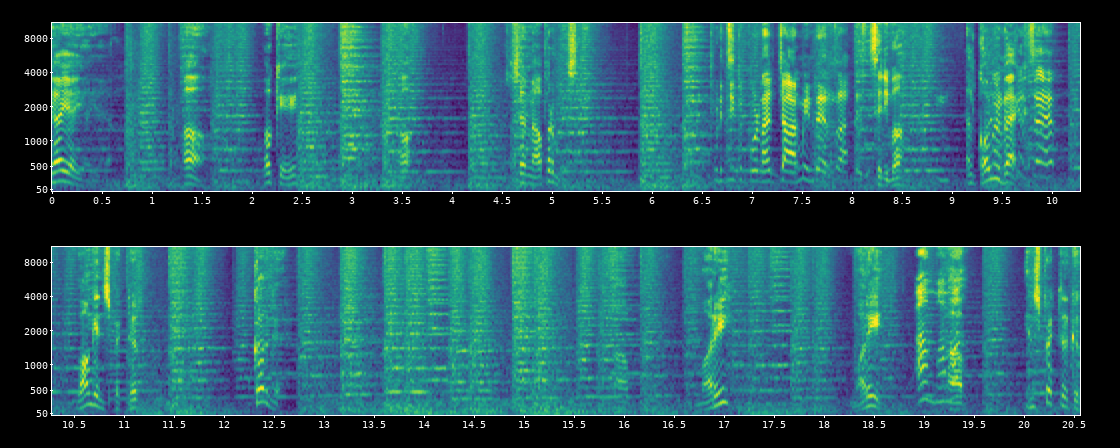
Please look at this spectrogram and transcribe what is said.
யா யா யா யா. ஆ. ஓகே. சார் நான் அப்புறம் பேசுகிறேன் பிடிச்சிட்டு போனா ஜாமீன் சரி வா. I'll call you back. Sir. வாங்க இன்ஸ்பெக்டர். உட்காருங்க. மாரி? மாரி? இன்ஸ்பெக்டருக்கு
